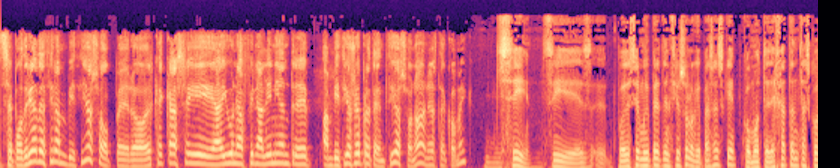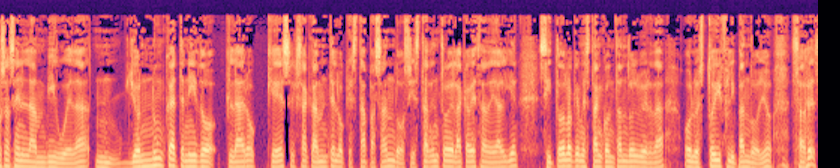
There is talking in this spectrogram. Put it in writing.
se podría decir ambicioso, pero es que casi hay una fina línea entre ambicioso y pretencioso, ¿no? En este cómic. Sí, sí, es, eh, puede ser muy pretencioso. Lo que pasa es que como te deja tantas cosas en la ambigüedad, mm, yo nunca he tenido claro qué es exactamente lo que está pasando, si está dentro de la cabeza de alguien, si todo lo que me están contando es verdad o lo estoy flipando yo, ¿sabes?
